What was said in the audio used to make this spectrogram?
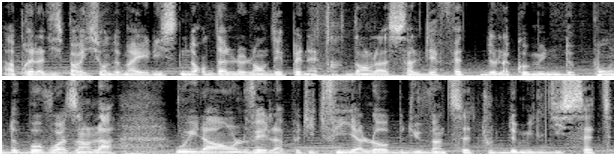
après la disparition de Maëlys, Nordal-Lelandais pénètre dans la salle des fêtes de la commune de Pont de Beauvoisin, là où il a enlevé la petite fille à l'aube du 27 août 2017.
